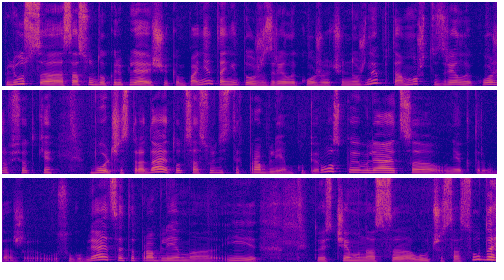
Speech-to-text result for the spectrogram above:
Плюс э, сосудоукрепляющие компоненты, они тоже зрелой коже очень нужны, потому что зрелая кожа все-таки больше страдает от сосудистых проблем. Купероз появляется, у некоторых даже усугубляется эта проблема. И, то есть чем у нас лучше сосуды,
